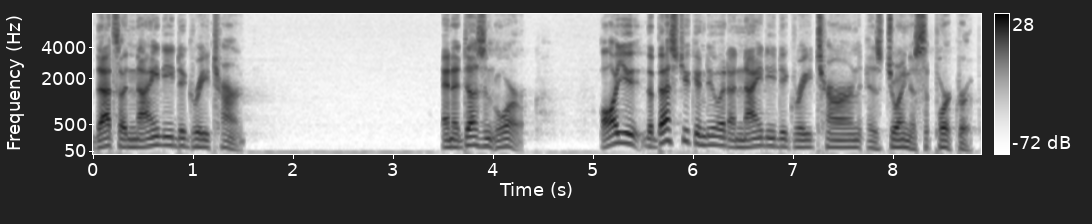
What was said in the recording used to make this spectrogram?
that's a 90 degree turn. And it doesn't work. All you, the best you can do in a 90 degree turn is join a support group.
